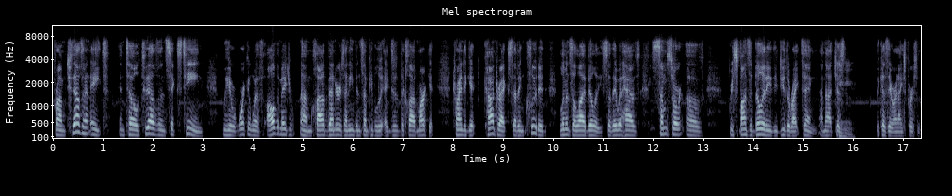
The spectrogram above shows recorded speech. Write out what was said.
From 2008 until 2016, we were working with all the major um, cloud vendors and even some people who exited the cloud market, trying to get contracts that included limits of liability. So they would have some sort of responsibility to do the right thing and not just mm-hmm. because they were a nice person.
